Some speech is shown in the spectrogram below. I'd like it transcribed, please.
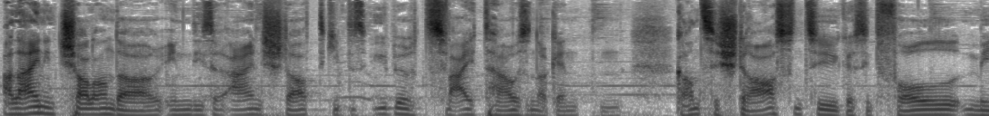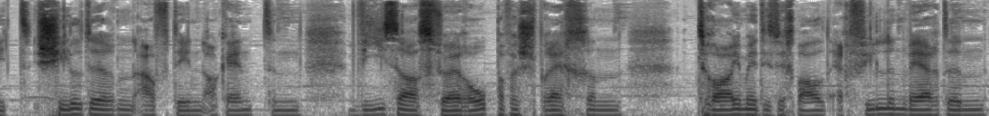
Allein in Chalandar, in dieser einen Stadt, gibt es über 2000 Agenten. Ganze Straßenzüge sind voll mit Schildern, auf den Agenten Visas für Europa versprechen, Träume, die sich bald erfüllen werden,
